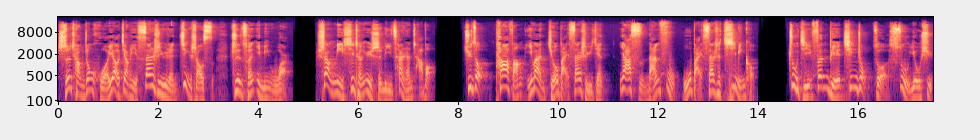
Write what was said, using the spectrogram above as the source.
十场中火药将役三十余人尽烧死，只存一名无二。上命西城御史李灿然查报，居奏塌房一万九百三十余间，压死男妇五百三十七名口。注籍分别轻重作速优序。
